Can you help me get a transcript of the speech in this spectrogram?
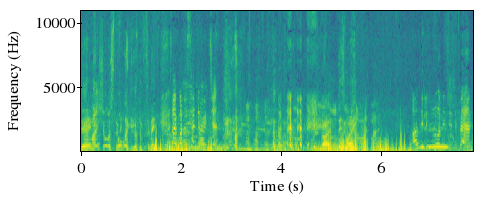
Yeah, make sure it's full England. I've got to send a picture. Right, this way. Oh, the little one is in the bag.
